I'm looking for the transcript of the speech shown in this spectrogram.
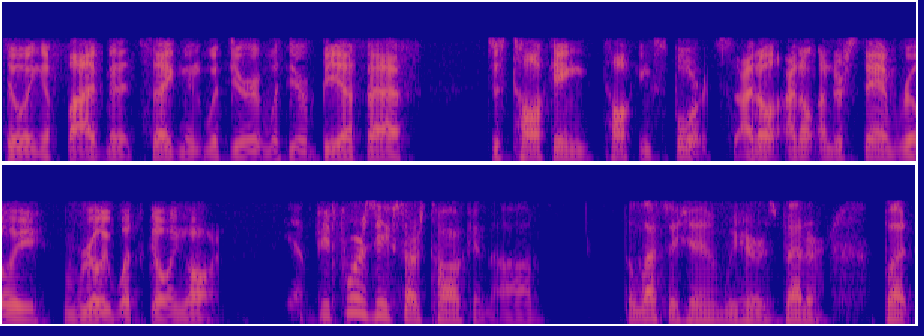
doing a five minute segment with your with your BFF just talking talking sports. I don't I don't understand really really what's going on. Yeah, before Zeke starts talking, um, the less of him we hear is better. But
